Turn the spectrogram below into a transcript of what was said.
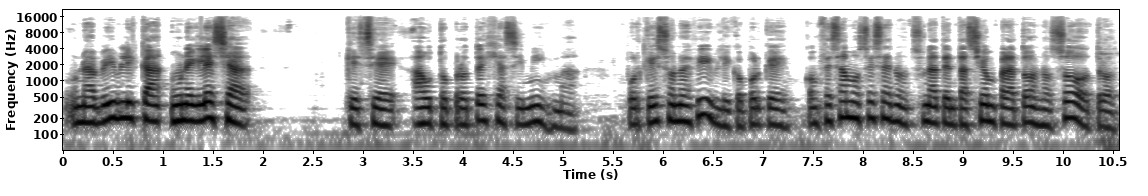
una bíblica, una iglesia que se autoprotege a sí misma, porque eso no es bíblico, porque confesamos esa es una tentación para todos nosotros,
